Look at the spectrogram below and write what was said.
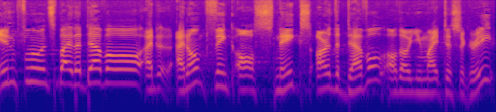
influenced by the devil. I d- I don't think all snakes are the devil, although you might disagree.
